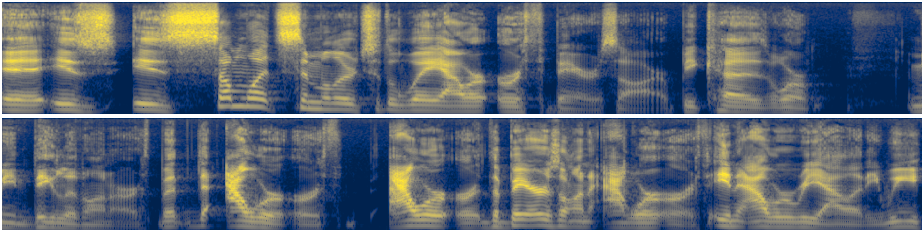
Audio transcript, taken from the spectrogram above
is is somewhat similar to the way our earth bears are because or I mean, they live on Earth, but the, our Earth, our Earth, the bears on our Earth, in our reality. We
